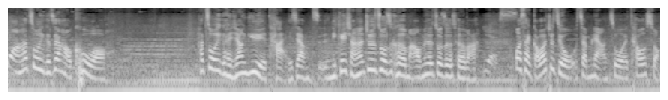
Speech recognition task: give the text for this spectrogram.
哇，他做一个这样好酷哦！他做一个很像月台这样子，你可以想象就是坐这车吗？我们在坐这个车吗？Yes。哇塞，搞不好就只有咱们俩坐，超爽。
